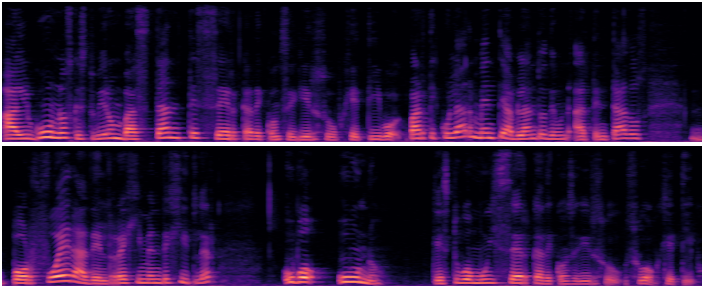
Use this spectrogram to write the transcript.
algunos que estuvieron bastante cerca de conseguir su objetivo, particularmente hablando de un atentados por fuera del régimen de Hitler, hubo uno que estuvo muy cerca de conseguir su, objetivo.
